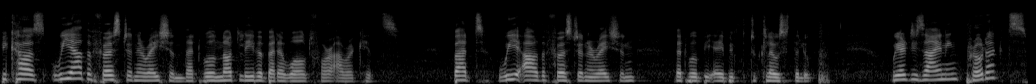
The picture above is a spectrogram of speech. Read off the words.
Because we are the first generation that will not leave a better world for our kids. But we are the first generation that will be able to close the loop. We are designing products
